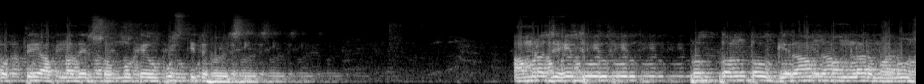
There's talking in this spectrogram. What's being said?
করতে আপনাদের সম্মুখে উপস্থিত হয়েছি। আমরা যেহেতু প্রত্যন্ত গ্রাম বাংলার মানুষ,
